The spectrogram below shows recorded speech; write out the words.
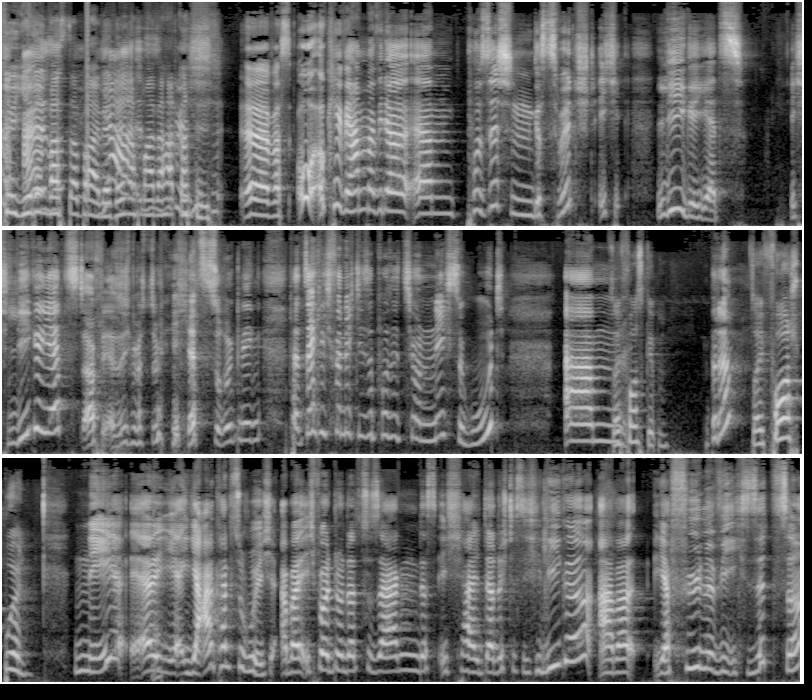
Für jeden Also, was dabei. Wer ja, will noch mal, ist hat wirklich, nicht. Äh, was? Oh, okay, wir haben mal wieder ähm, Position geswitcht. Ich liege jetzt. Ich liege jetzt, auf, also ich müsste mich jetzt zurücklegen. Tatsächlich finde ich diese Position nicht so gut. Ähm, Soll ich vorskippen? bitte? Soll ich vorspulen? Nee, äh, ja, kannst du ruhig. Aber ich wollte nur dazu sagen, dass ich halt dadurch, dass ich liege, aber ja fühle, wie ich sitze,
